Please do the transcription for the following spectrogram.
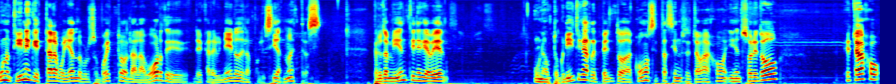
uno tiene que estar apoyando, por supuesto, la labor de, carabineros, de las policías nuestras. Pero también tiene que haber una autocrítica respecto a cómo se está haciendo ese trabajo y sobre todo el trabajo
